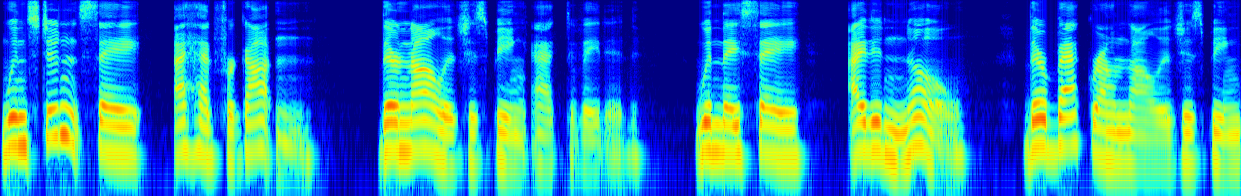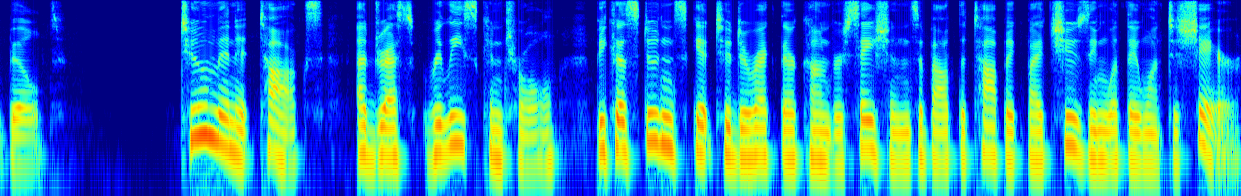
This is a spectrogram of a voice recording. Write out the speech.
When students say, I had forgotten, their knowledge is being activated. When they say, I didn't know, their background knowledge is being built. Two minute talks address release control because students get to direct their conversations about the topic by choosing what they want to share,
